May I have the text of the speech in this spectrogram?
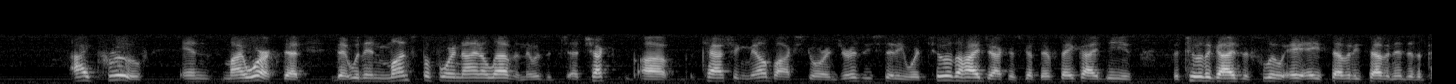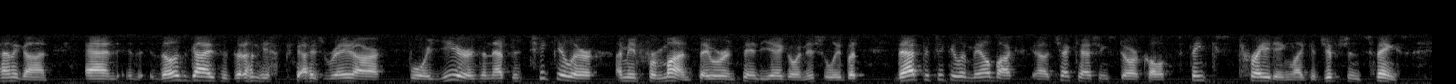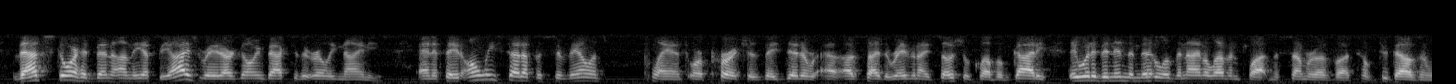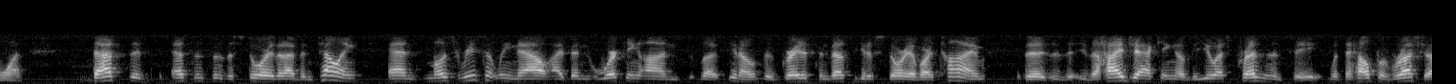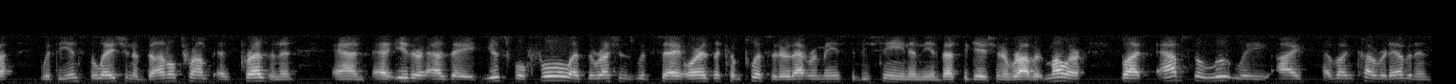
I prove in my work that that within months before 9/11, there was a, a check uh, cashing mailbox store in Jersey City where two of the hijackers got their fake IDs. The two of the guys that flew AA-77 into the Pentagon, and those guys have been on the FBI's radar for years. And that particular, I mean, for months, they were in San Diego initially, but that particular mailbox uh, check cashing store called Sphinx Trading, like Egyptian Sphinx, that store had been on the FBI's radar going back to the early 90s. And if they'd only set up a surveillance plant or perch as they did outside the Ravenite Social Club of Gotti, they would have been in the middle of the 9/11 plot in the summer of uh, 2001. That's the essence of the story that I've been telling. And most recently, now I've been working on the you know the greatest investigative story of our time, the, the the hijacking of the U.S. presidency with the help of Russia, with the installation of Donald Trump as president and uh, either as a useful fool, as the Russians would say, or as a complicitor. That remains to be seen in the investigation of Robert Mueller. But absolutely, I have uncovered evidence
